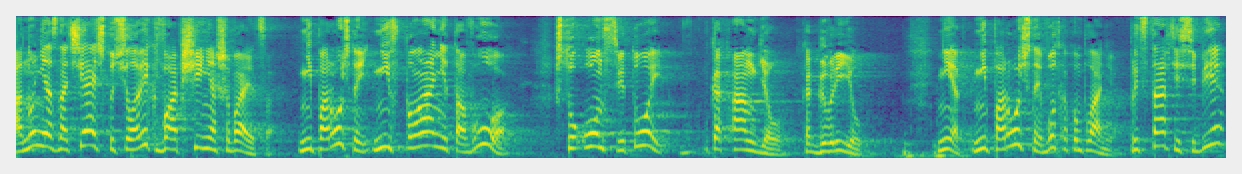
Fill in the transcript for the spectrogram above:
оно не означает, что человек вообще не ошибается. Непорочный не в плане того, что он святой, как ангел, как Гавриил. Нет, непорочный вот в каком плане. Представьте себе,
